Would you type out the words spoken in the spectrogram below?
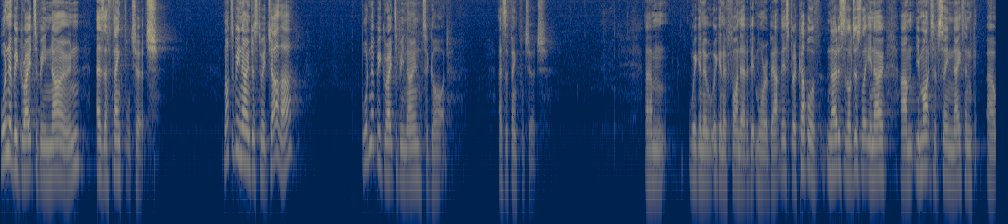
Wouldn't it be great to be known as a thankful church? Not to be known just to each other, wouldn't it be great to be known to God as a thankful church? Um, we're going we're to find out a bit more about this, but a couple of notices I'll just let you know. Um, you might have seen Nathan uh,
